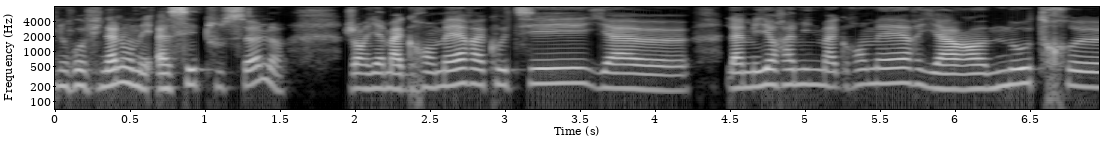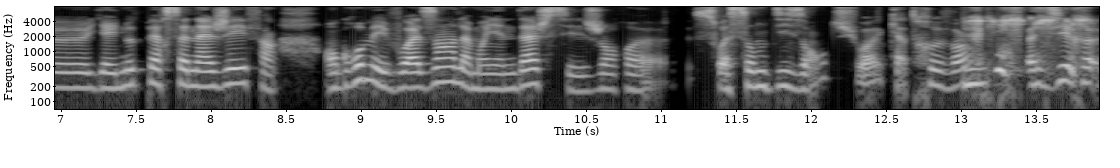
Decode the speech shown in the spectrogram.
Donc au final, on est assez tout seul. Genre il y a ma grand-mère à côté, il y a euh, la meilleure amie de ma grand-mère, il y a un autre, euh, il y a une autre personne âgée. Enfin, en gros, mes voisins, la moyenne d'âge, c'est genre 70 euh, ans, tu vois, 80 pour pas dire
